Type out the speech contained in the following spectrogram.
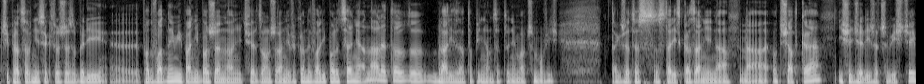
ci pracownicy, którzy byli e, podwładnymi Pani Boże, no oni twierdzą, że oni wykonywali polecenia, no ale to, brali za to pieniądze, to nie ma o czym mówić. Także też zostali skazani na, na odsiadkę i siedzieli rzeczywiście. I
